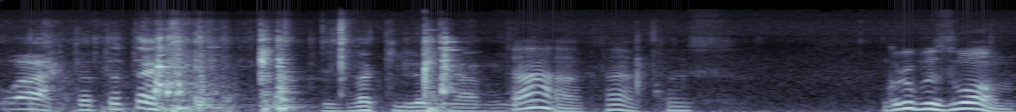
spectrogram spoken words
Ła, to to też jest 2 kg. Tak, tak, to jest gruby złom.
